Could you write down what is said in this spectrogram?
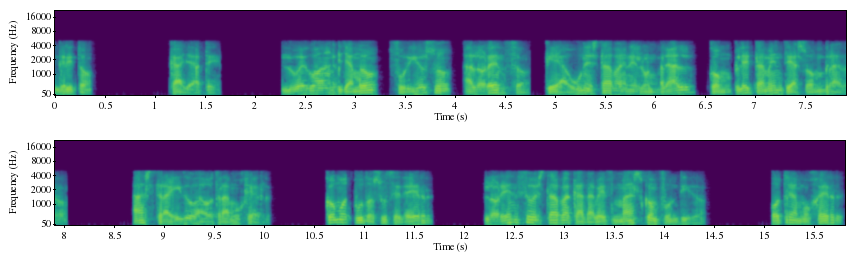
Gritó. Cállate. Luego Ang llamó, furioso, a Lorenzo, que aún estaba en el umbral, completamente asombrado. Has traído a otra mujer. ¿Cómo pudo suceder? Lorenzo estaba cada vez más confundido. ¿Otra mujer?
